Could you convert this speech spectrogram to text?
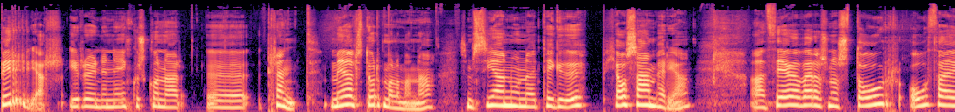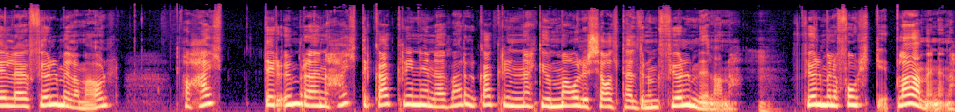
byrjar í rauninni einhvers konar uh, trend meðal stjórnmálamanna sem síðan núna er tekið upp hjá samherja að þegar vera svona stór, óþægileg fjölmilamál, þá hættir umræðin, hættir gaggrínin eða verður gaggrínin ekki um máli sjálft heldur um fjölmiðlana, mm. fjölmiðla fólki, bladamennina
